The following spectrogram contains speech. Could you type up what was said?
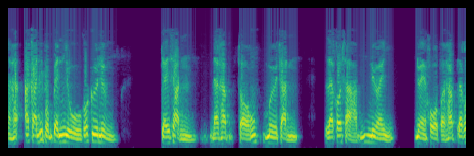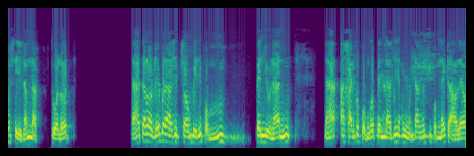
นะฮะอาการที่ผมเป็นอยู่ก็คือหนึ่งใจสั่นนะครับสองมือสั่น แล้วก็สามเหนื่อยเหนื่อยหบะครับ แล้วก็สี่น้ำหนักตัวลดนะฮะตลอดระยะเวลาสิบสองปีที่ผมเป็นอยู่นั้นนะฮะอาการของผมก็เป็นดังที่ดังที่ผมได้กล่าวแล้ว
